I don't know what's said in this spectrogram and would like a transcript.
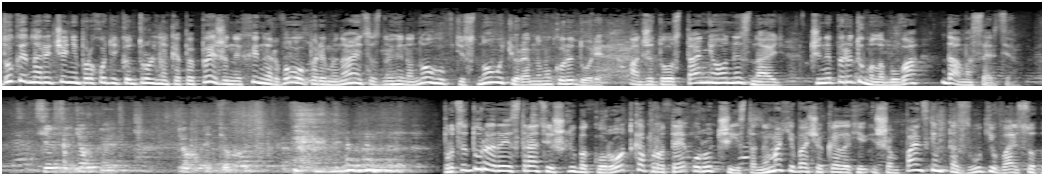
Доки наречені проходять контроль на КПП, женихи нервово переминаються з ноги на ногу в тісному тюремному коридорі, адже до останнього не знають, чи не передумала, бува, дама серця. Серце тьохкає. Тьохкає, тьохкає. Процедура реєстрації шлюба коротка, проте урочиста. Нема хіба що келихів із шампанським та звуків вальсу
